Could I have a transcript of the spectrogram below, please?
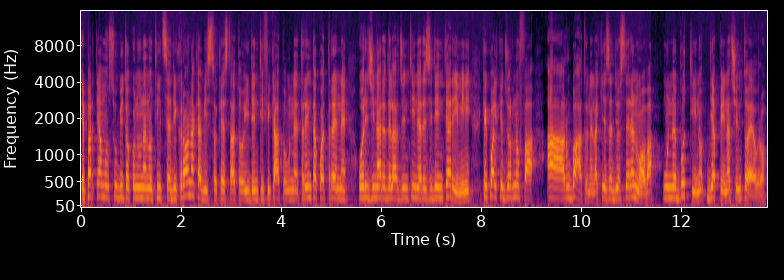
E partiamo subito con una notizia di cronaca, visto che è stato identificato un 34enne originario dell'Argentina residente a Rimini che qualche giorno fa ha rubato nella chiesa di Ostera Nuova un bottino di appena 100 euro.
